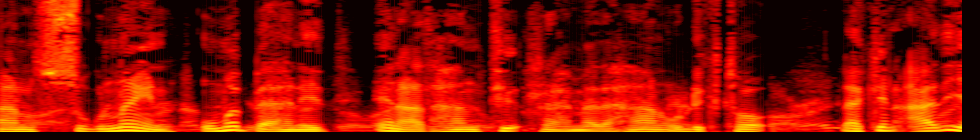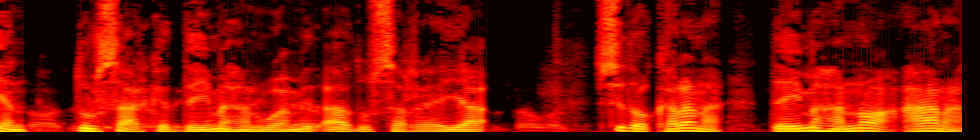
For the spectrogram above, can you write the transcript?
aan sugnayn uma baahnid inaad hanti rahmad ahaan u dhigto laakiin caadiyan dulsaarka deymahan waa mid aad u sarreeya. Sidoo kalena deymaha noocaana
